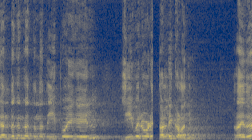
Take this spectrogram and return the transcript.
ഗന്ധകം കത്തുന്ന തീപ്പൊയ്കയിൽ ജീവനോടെ തള്ളിക്കളഞ്ഞു. അതായത്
